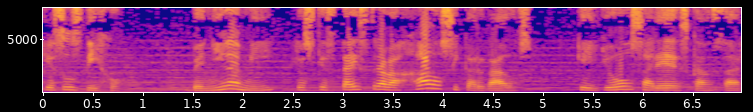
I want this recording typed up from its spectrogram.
Jesús dijo, Venid a mí los que estáis trabajados y cargados, que yo os haré descansar,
